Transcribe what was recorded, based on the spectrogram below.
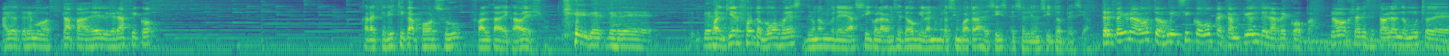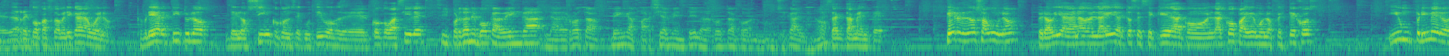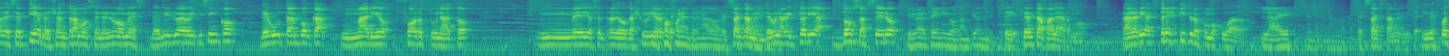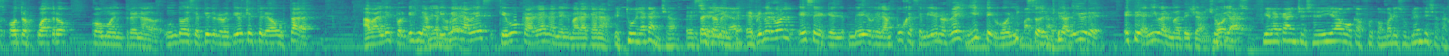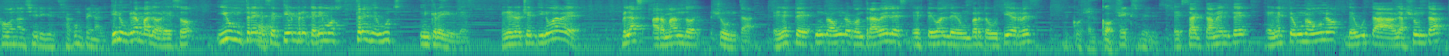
Ahí lo tenemos, tapa del gráfico. Característica por su falta de cabello. Sí, de- desde, desde Cualquier foto que vos ves de un hombre así con la camiseta de Boca y la número 5 atrás decís es el Leoncito Pesia. 31 de agosto de 2005 Boca campeón de la Recopa, ¿no? Ya que se está hablando mucho de, de Recopa Sudamericana, bueno, primer título de los cinco consecutivos del Coco Basile. Sí, importante Boca venga la derrota, venga parcialmente la derrota con Once Caldas, ¿no? Exactamente. Pierde 2 a 1, pero había ganado en la ida, entonces se queda con la copa y vemos los festejos. Y un primero de septiembre, ya entramos en el nuevo mes de 1925, debuta en Boca Mario Fortunato, medio central de Boca Juniors. después fue entrenador. Exactamente, una victoria 2 a 0 Primer técnico campeón de la historia. sí, frente a Palermo. Ganaría tres títulos como jugador. La E de entrenador. Exactamente. Y después otros cuatro como entrenador. Un 2 de septiembre del 28, este le va a gustar a Valdés porque es la primera vez que Boca gana en el Maracaná. Estuve en la cancha. Exactamente. día. El primer gol, ese que medio que la empuja es Emiliano Rey, y este golazo de tiro libre es de Aníbal Matellán. Yo fui a, Golazo. fui a la cancha ese día, Boca fue con varios suplentes y atajó Bondancieri que sacó un penal. Tiene un gran valor eso. Y un 3 de septiembre tenemos tres debuts increíbles. En el 89, Blas Armando Junta. En este 1 a 1 contra Vélez, este gol de Humberto Gutiérrez. El Coyo. Ex Vélez. Exactamente. En este 1 a 1 debuta Blas Junta.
